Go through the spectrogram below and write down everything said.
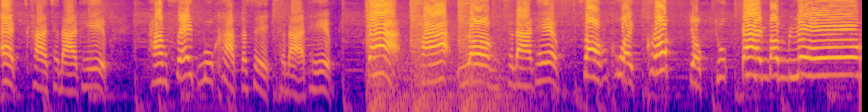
แอดค่ะชดาเทพ ทาง Facebook ค่ะเกษตรชดาเทพกล้าท้าลองชดาเทพ2ขวดครบจบทุกการบำรุง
